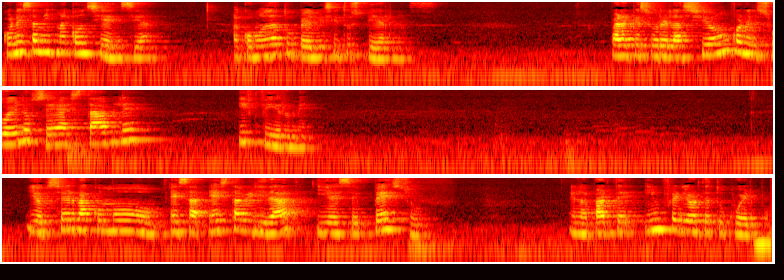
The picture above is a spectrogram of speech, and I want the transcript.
con esa misma conciencia acomoda tu pelvis y tus piernas para que su relación con el suelo sea estable y firme. y observa cómo esa estabilidad y ese peso en la parte inferior de tu cuerpo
